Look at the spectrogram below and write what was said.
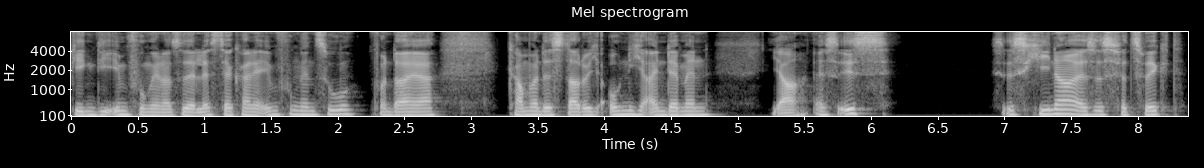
gegen die Impfungen. Also er lässt ja keine Impfungen zu. Von daher kann man das dadurch auch nicht eindämmen. Ja, es ist, es ist China, es ist verzwickt.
